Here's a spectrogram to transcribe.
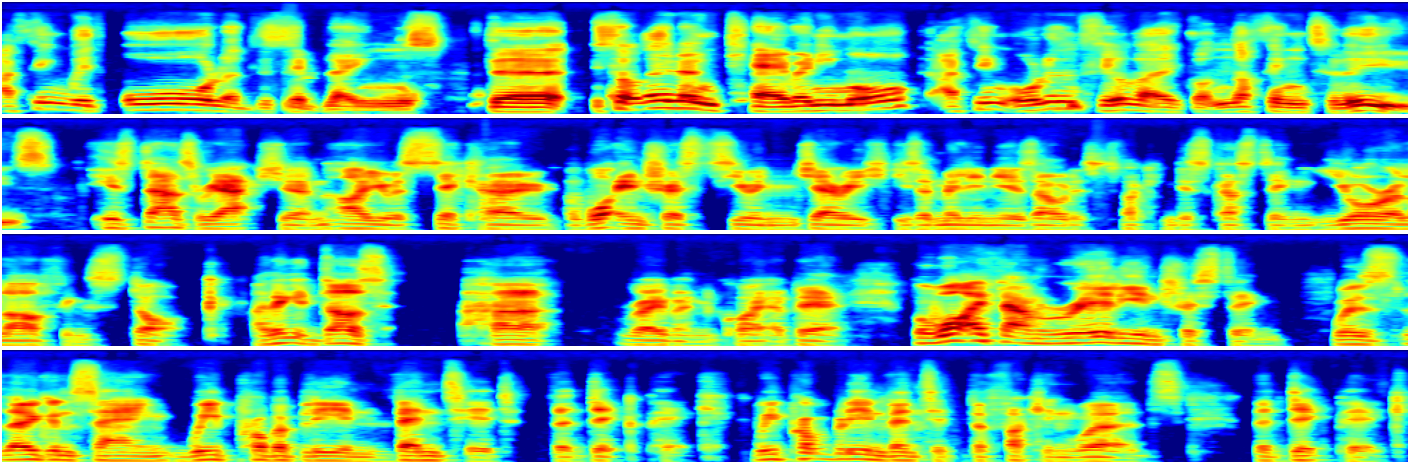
I think with all of the siblings, the it's not they don't care anymore. I think all of them feel like they've got nothing to lose his dad's reaction are you a sicko? What interests you in Gerri? She's a million years old. It's fucking disgusting. You're a laughing stock. I think it does hurt roman quite a bit. But what i found really interesting was logan saying we probably invented the dick pic. We probably invented the fucking words the dick pic.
